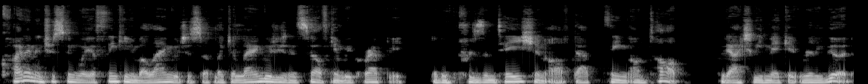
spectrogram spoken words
quite an interesting way of thinking about languages. That like a language in itself can be crappy, but the presentation of that thing on top could actually make it really good.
